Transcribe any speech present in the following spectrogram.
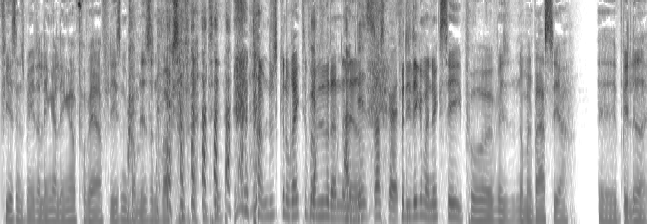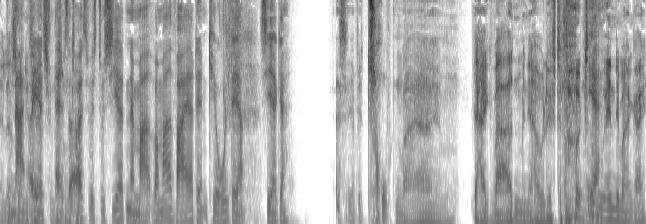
4 cm længere og længere for hver flæsen kommer ned, så den vokser færdigt. Jamen, nu skal du rigtig få at vide, hvordan den er lavet. det er så skønt. Fordi det kan man jo ikke se, på, øh, når man bare ser øh, billeder eller Nej, sådan i fjernsyn. Nej, altså også hvis du siger, at den er meget... Hvor meget vejer den kjole der, cirka? Altså, jeg vil tro, den vejer... Øh, jeg har ikke vejet den, men jeg har jo løftet på den ja. uendelig mange gange.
